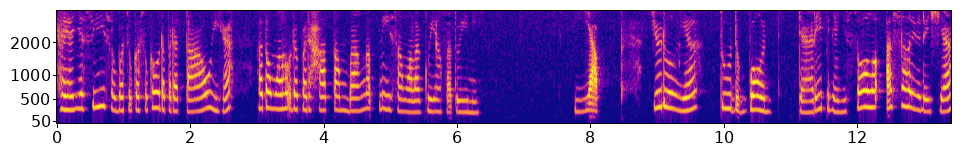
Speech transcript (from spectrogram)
Kayaknya sih sobat suka-suka udah pada tahu ya, atau malah udah pada hatam banget nih sama lagu yang satu ini. Yap, judulnya To The Bone dari penyanyi solo asal Indonesia,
